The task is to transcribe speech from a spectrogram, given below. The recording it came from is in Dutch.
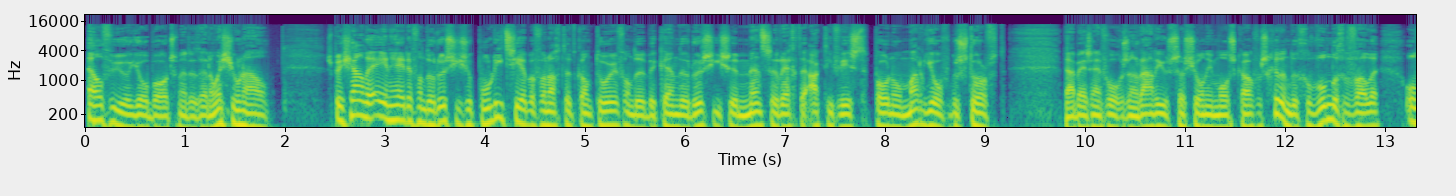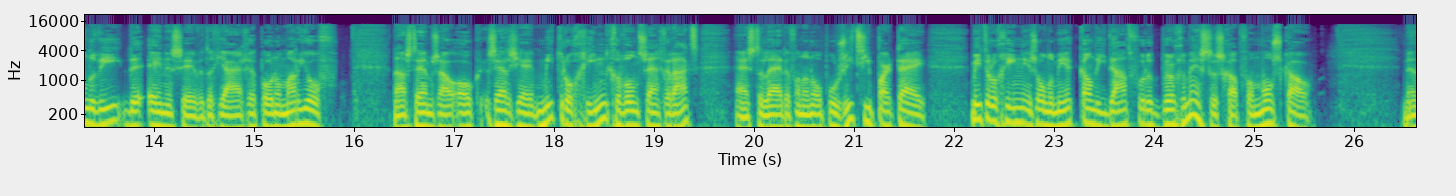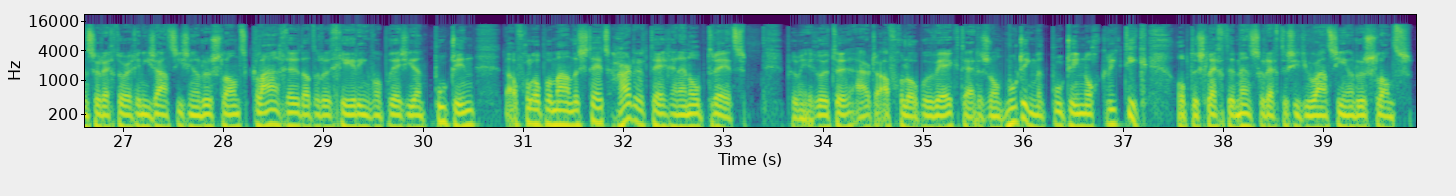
11 uur, Jobboot met het NOS-journaal. Speciale eenheden van de Russische politie hebben vannacht het kantoor van de bekende Russische mensenrechtenactivist Ponomaryov bestormd. Daarbij zijn volgens een radiostation in Moskou verschillende gewonden gevallen, onder wie de 71-jarige Ponomaryov. Naast hem zou ook Sergej Mitrogin gewond zijn geraakt. Hij is de leider van een oppositiepartij. Mitrogin is onder meer kandidaat voor het burgemeesterschap van Moskou. Mensenrechtenorganisaties in Rusland klagen dat de regering van president Poetin de afgelopen maanden steeds harder tegen hen optreedt. Premier Rutte uit de afgelopen week tijdens een ontmoeting met Poetin nog kritiek op de slechte mensenrechten situatie in Rusland.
